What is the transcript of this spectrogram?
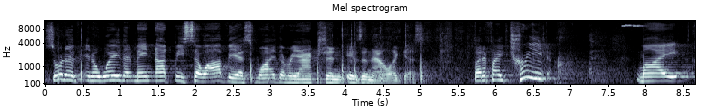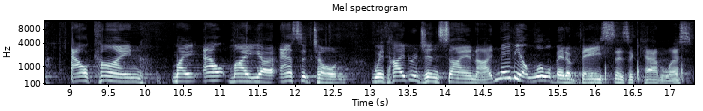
sort of in a way that may not be so obvious why the reaction is analogous. But if I treat my alkyne, my, al my uh, acetone with hydrogen cyanide, maybe a little bit of base as a catalyst,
